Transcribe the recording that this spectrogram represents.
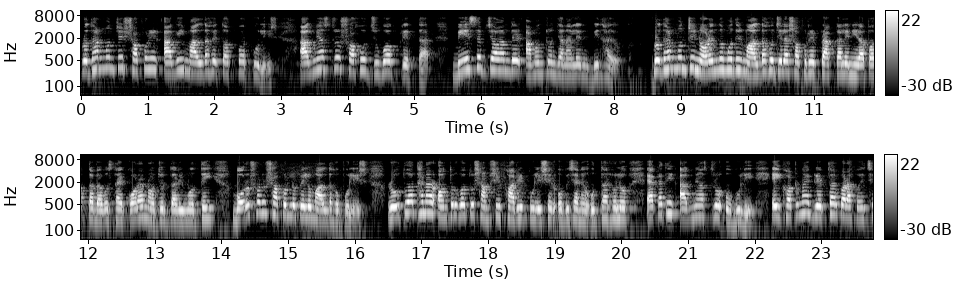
প্রধানমন্ত্রীর সফরের আগেই মালদাহে তৎপর পুলিশ। আগ্নেয়াস্ত্র সহ যুবক গ্রেপ্তার। বিএসএফ জওয়ানদের আমন্ত্রণ জানালেন বিধায়ক। প্রধানমন্ত্রী নরেন্দ্র মোদীর মালদাহ জেলা সফরের প্রাককালে নিরাপত্তা ব্যবস্থায় কড়া নজরদারির মধ্যেই বড়সড় সাফল্য পেল মালদহ পুলিশ। রৌতুয়া থানার অন্তর্গত শামসি ফাঁড়ির পুলিশের অভিযানে উদ্ধার হলো একাধিক আগ্নেয়াস্ত্র ও গুলি। এই ঘটনায় গ্রেপ্তার করা হয়েছে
